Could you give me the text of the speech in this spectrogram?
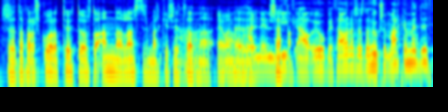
að fara að skora 20 og annað landslismarki sitt þarna ef hann hefði sett hann. þá er hann sérst að hugsa markamöndið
